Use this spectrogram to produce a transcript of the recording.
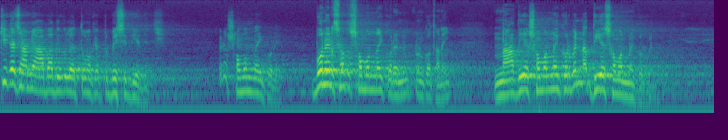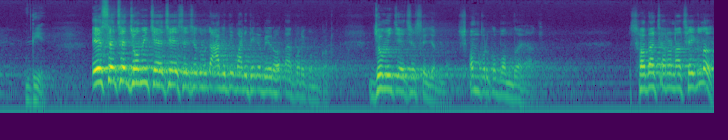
ঠিক আছে, আমি আবাদিগুলো তোমাকে একটু বেশি দিয়ে দিচ্ছি। এটা সমন্বয় করে। বোনের সাথে সমন্বয় করেন, কোনো কথা নেই। না দিয়ে সমন্বয় করবেন না, দিয়ে সমন্বয় করবেন। দিয়ে। এসেছে, জমি চেয়েছে, এসেছে, তুমি আগে তুই বাড়ি থেকে বের হ তারপরে কোনো কথা। জমি চেয়েছে সেই জন্য সম্পর্ক বন্ধ হয়ে আছে। সদাচরণ আছে এগুলো?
